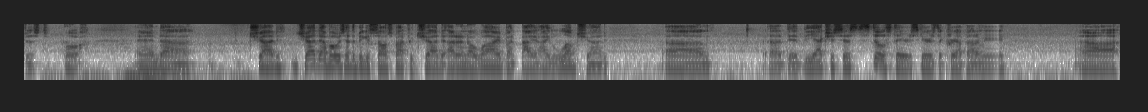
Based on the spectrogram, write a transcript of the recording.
just ugh. And uh, Chud. Chud. I've always had the biggest soft spot for Chud. I don't know why, but I, I love Chud. Um, uh, the, the Exorcist still scares the crap out of me. Uh,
